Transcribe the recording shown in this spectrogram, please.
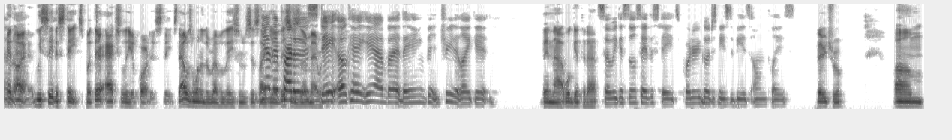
And Okay. uh, we say the States, but they're actually a part of the States. That was one of the revelations. Was just like, yeah, they're this part is of the America. state. Okay, yeah, but they ain't been treated like it. They're not. We'll get to that. So we can still say the states. Puerto Rico just needs to be its own place. Very true. Um,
